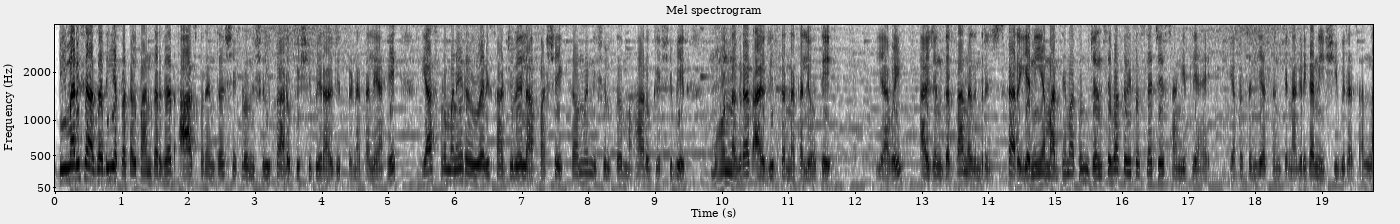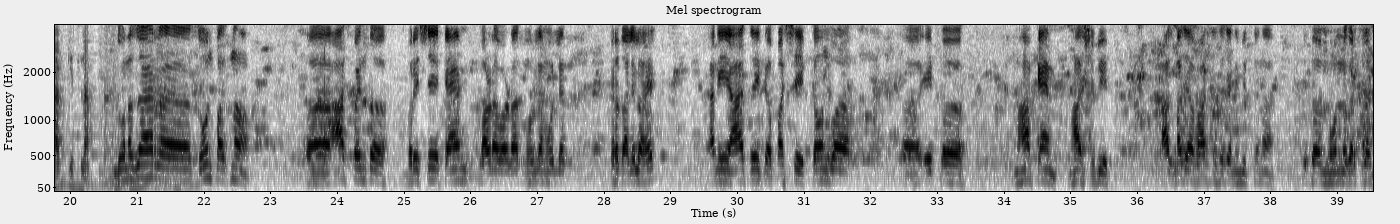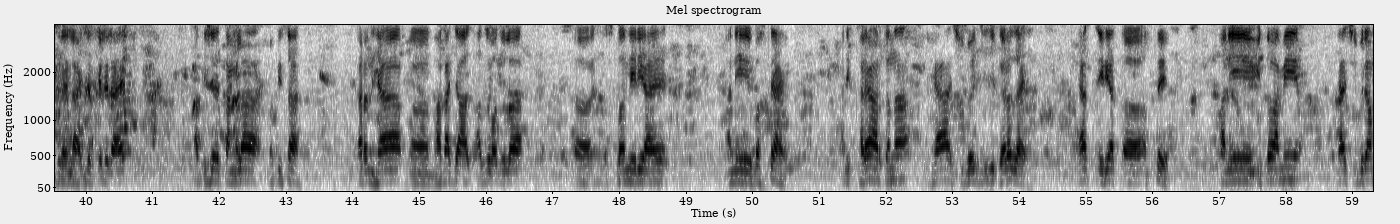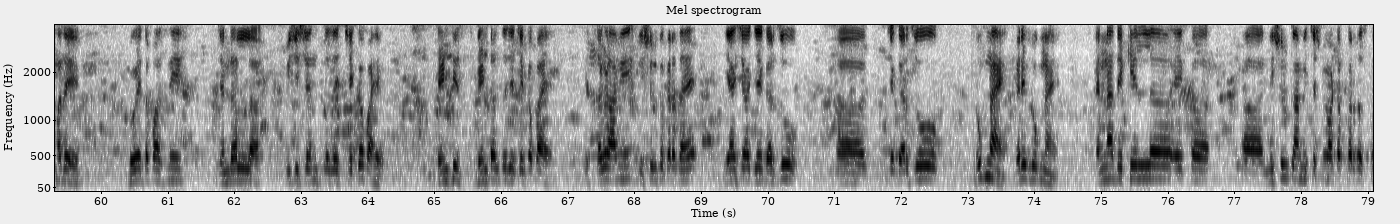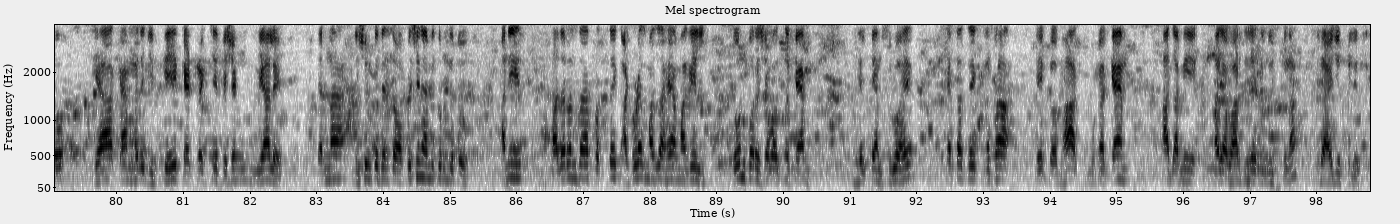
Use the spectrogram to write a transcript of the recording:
बीमारी से आझादी या प्रकल्पांतर्गत आजपर्यंत शेकडो निशुल्क आरोग्य शिबिर आयोजित करण्यात आले आहे. याचप्रमाणे रविवारी सात जुलैला पाचशे एक्कावन्न निशुल्क महाआरोग्य शिबिर मोहन नगरात आयोजित करण्यात आले होते. यावेळी आयोजनकर्ता नरेंद्र जिचकार यांनी या माध्यमातून जनसेवा करीत असल्याचे सांगितले आहे. या प्रसंगी असंख्य नागरिकांनी शिबिराचा लाभ घेतला. दोन हजार दोन पासनं आजपर्यंत बरेचसे कॅम्प वार्डा वार्डात मोहल्ल्या मोहल्ल्यात करत आलेलो आहे. आणि आज एक पाचशे एक्कावन्नवा एक महाकॅम्प महाशिबिर आज माझ्या वाढदिवसाच्या निमित्तानं इथं मोहननगर खलासी लाईनला आयोजित केलेलं आहे. अतिशय चांगला प्रतिसाद कारण ह्या भागाच्या आज आजूबाजूला स्लम एरिया आहे आणि वस्त्या आहे आणि खऱ्या अर्थानं ह्या शिबिरची जी गरज आहे ह्याच एरियात असते. आणि इथं आम्ही या शिबिरामध्ये डोळे तपासणी जनरल फिजिशियनचं जे चेकअप आहे डेंटिस्ट डेंटलचं जे चेकअप आहे ते सगळं आम्ही निशुल्क करत आहे. याशिवाय जे गरजू जे गरजू रुग्ण आहे गरीब रुग्ण आहे त्यांना देखील एक निशुल्क आम्ही चष्मे वाटप करत असतो. या कॅम्पमध्ये जितकेही कॅटरॅक्टचे पेशंट मिळाले त्यांना निशुल्क त्यांचं ऑपरेशन आम्ही करून देतो. आणि साधारणतः प्रत्येक आठवड्यात माझा ह्या मागील दोन वर्षापासून कॅम्प हेल्थ कॅम्प सुरू आहे. त्याचाच एक मोठा एक भाग मोठा कॅम्प आज आम्ही माझ्या वाढदिवसानिमित्तानं इथं आयोजित केलेला आहे.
